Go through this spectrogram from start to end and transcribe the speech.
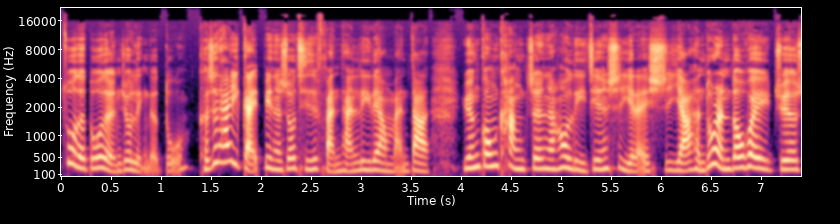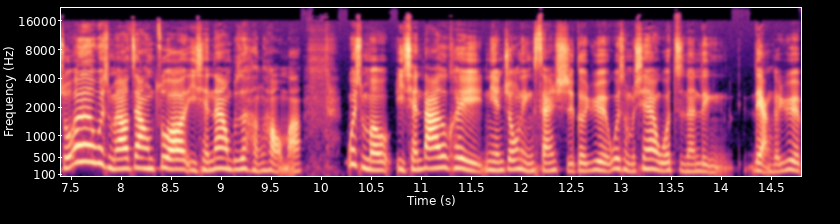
做的多的人就领得多。可是他一改变的时候，其实反弹力量蛮大，员工抗争，然后里监事也来施压，很多人都会觉得说，哎，为什么要这样做啊？以前那样不是很好吗？为什么以前大家都可以年终领三十个月，为什么现在我只能领两个月，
